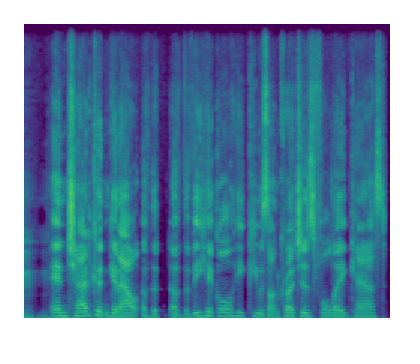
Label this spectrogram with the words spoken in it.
mm-hmm. and Chad couldn't get out of the of the vehicle. He he was on crutches, full mm-hmm. leg cast.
